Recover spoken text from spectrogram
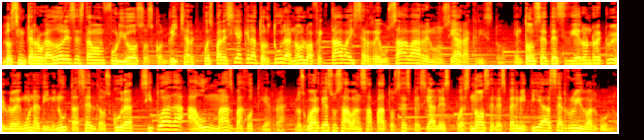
Los interrogadores estaban furiosos con Richard, pues parecía que la tortura no lo afectaba y se rehusaba a renunciar a Cristo. Entonces decidieron recluirlo en una diminuta celda oscura situada aún más bajo tierra. Los guardias usaban zapatos especiales, pues no se les permitía hacer ruido alguno.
